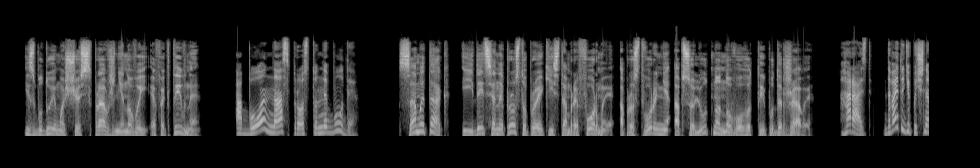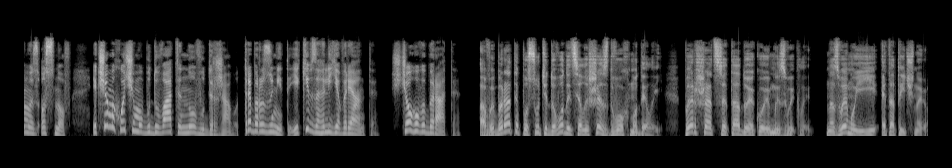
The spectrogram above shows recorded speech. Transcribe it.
і збудуємо щось справжнє нове й ефективне. Або нас просто не буде. Саме так. І йдеться не просто про якісь там реформи, а про створення абсолютно нового типу держави. Гаразд, давай тоді почнемо з основ. Якщо ми хочемо будувати нову державу, треба розуміти, які взагалі є варіанти, з чого вибирати. А вибирати, по суті, доводиться лише з двох моделей. Перша – це та, до якої ми звикли. Назвемо її етатичною.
